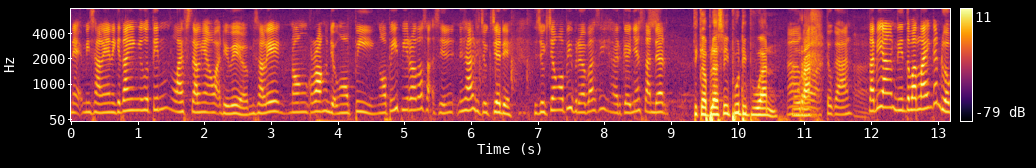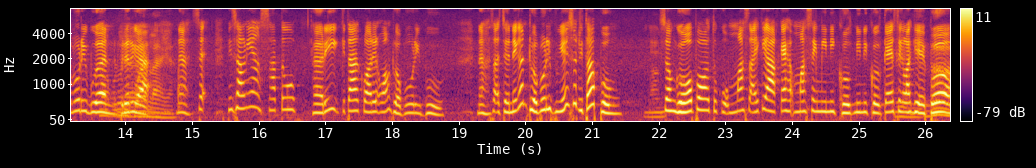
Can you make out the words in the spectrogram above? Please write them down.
Nek misalnya nih kita ngikutin lifestyle-nya awak dewe ya. Misalnya nongkrong juk ngopi. Ngopi piro tuh? Misalnya di Jogja deh. Di Jogja ngopi berapa sih harganya standar? 13.000 ribuan Nah, murah tuh kan. Ah. Tapi yang di tempat lain kan 20 ribuan, 20 bener ribuan nggak? ya. Nah, se- misalnya satu hari kita keluarin uang 20 ribu. Nah, sakjane kan 20 ribunya iso ditabung. So nggo apa tuku emas saiki akeh emas sing mini gold mini gold kayak sing lagi heboh.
